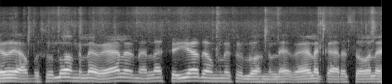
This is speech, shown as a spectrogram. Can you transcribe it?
ஏதோ அப்போ சொல்லுவாங்கல்ல வேலை நல்லா செய்யாதவங்களே சொல்லுவாங்கல்ல வேலைக்கார சோலை.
